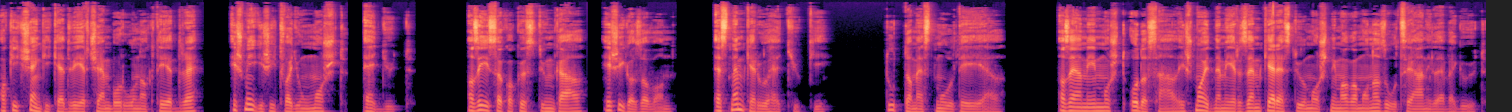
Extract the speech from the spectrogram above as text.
akik senki kedvéért sem borulnak térdre, és mégis itt vagyunk most, együtt. Az éjszaka köztünk áll, és igaza van. Ezt nem kerülhetjük ki. Tudtam ezt múlt éjjel. Az elmém most odaszáll, és majdnem érzem keresztül mosni magamon az óceáni levegőt.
